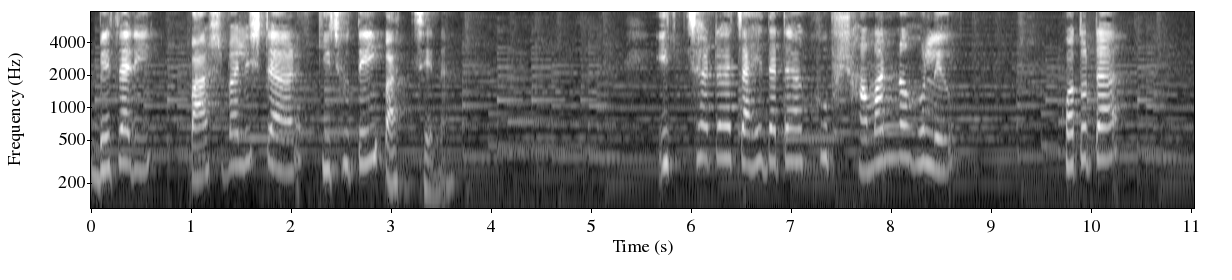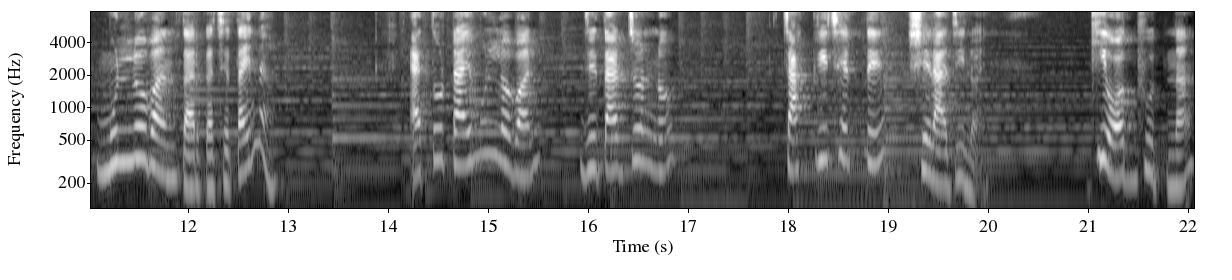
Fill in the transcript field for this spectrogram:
বেচারি পাশ বালিশটা আর কিছুতেই পাচ্ছে না। ইচ্ছাটা, চাহিদাটা খুব সামান্য হলেও কতটা মূল্যবান তার কাছে, তাই না? এতটাই মূল্যবান যে তার জন্য চাকরি ছেড়তে সে রাজি নয়। কি অদ্ভুত, না?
